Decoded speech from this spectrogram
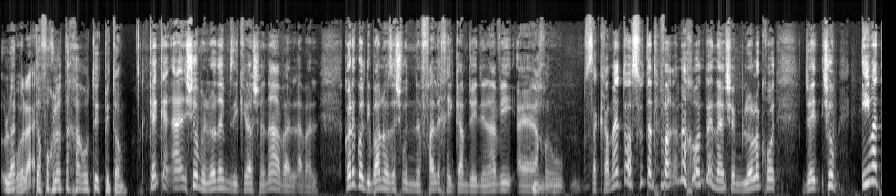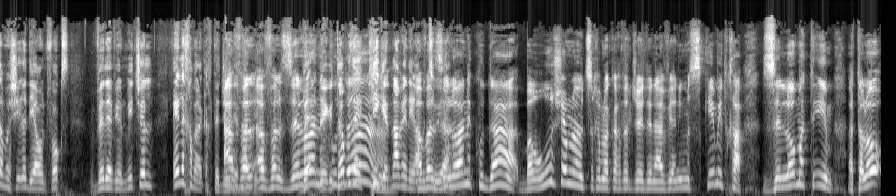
אולי. תהפוך להיות תחרותית פתאום. כן, כן, אה, שוב, אני לא יודע אם זה יקרה השנה, אבל, אבל קודם כל דיברנו על זה שהוא נפל לחיקם ג'יידן אייבי, אה, אנחנו, סקרמנטו עשו את הדבר הנכון בעיניי, שהם לא לקחו את ג'יידן, שוב, אם אתה משאיר את דיארון פוקס ודביון מיטשל, אין לך מה לקחת את ג'יידן אבל, אייבי. אבל זה לא הנקודה. אבל זה. לא הנקודה. ברור שהם לא היו צריכים לקחת את ג'יידן אייבי, אני מסכים איתך. זה לא מתאים. אתה לא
